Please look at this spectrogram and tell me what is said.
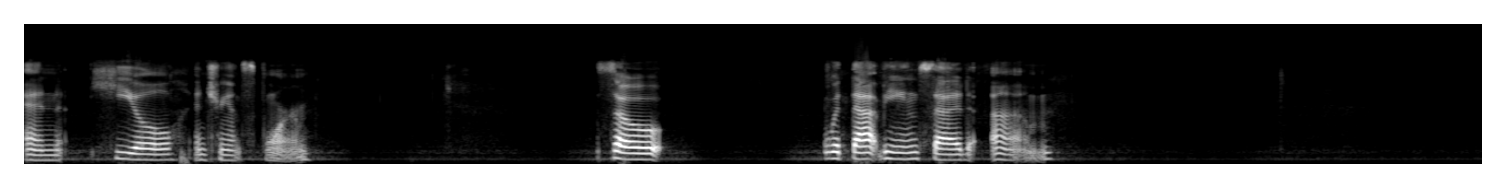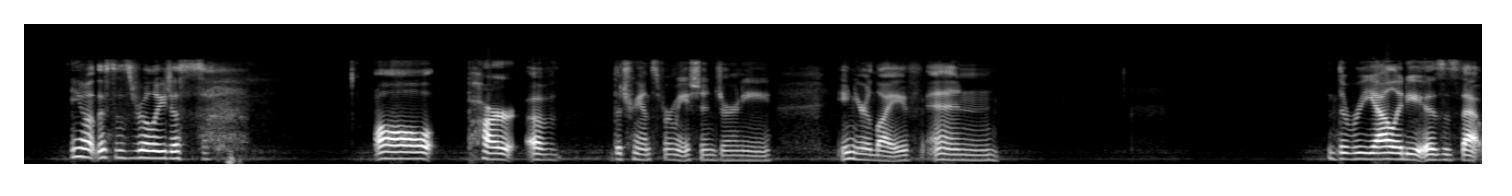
and heal and transform. So, with that being said, um, you know, this is really just all part of the transformation journey in your life and the reality is is that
